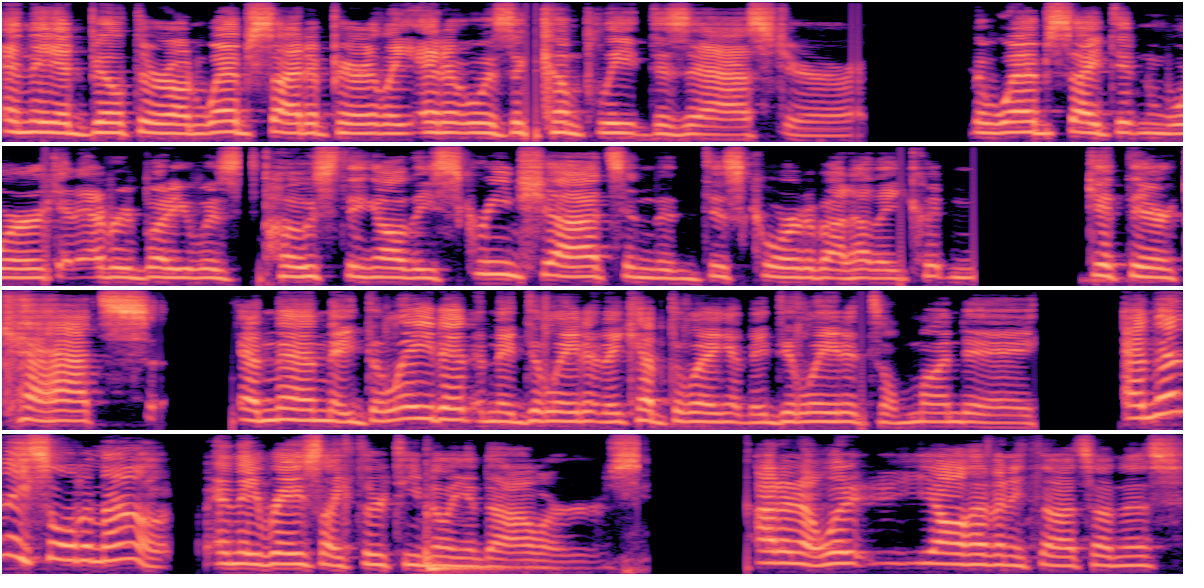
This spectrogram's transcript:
and they had built their own website apparently, and it was a complete disaster. The website didn't work, and everybody was posting all these screenshots in the Discord about how they couldn't get their cats. And then they delayed it and they delayed it. They kept delaying it. They delayed it till Monday. And then they sold them out and they raised like $13 million. I don't know. What y'all have any thoughts on this?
